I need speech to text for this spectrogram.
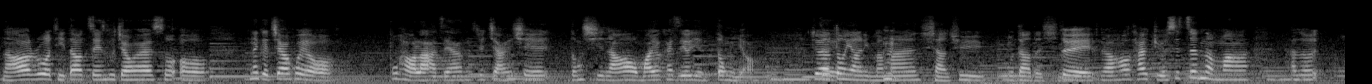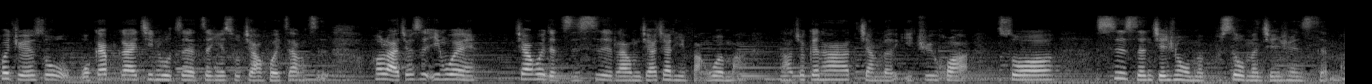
然后如果提到真耶稣教会，他说，哦，那个教会哦，不好啦，怎样就讲一些东西。然后我妈又开始有点动摇。嗯就要动摇你妈妈想去慕道的心。对，然后她觉得是真的吗？她说会觉得说我，我该不该进入这真耶稣教会这样子？后来就是因为教会的执事来我们家家庭访问嘛，然后就跟他讲了一句话，说是神拣选我们，不是我们拣选神嘛。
